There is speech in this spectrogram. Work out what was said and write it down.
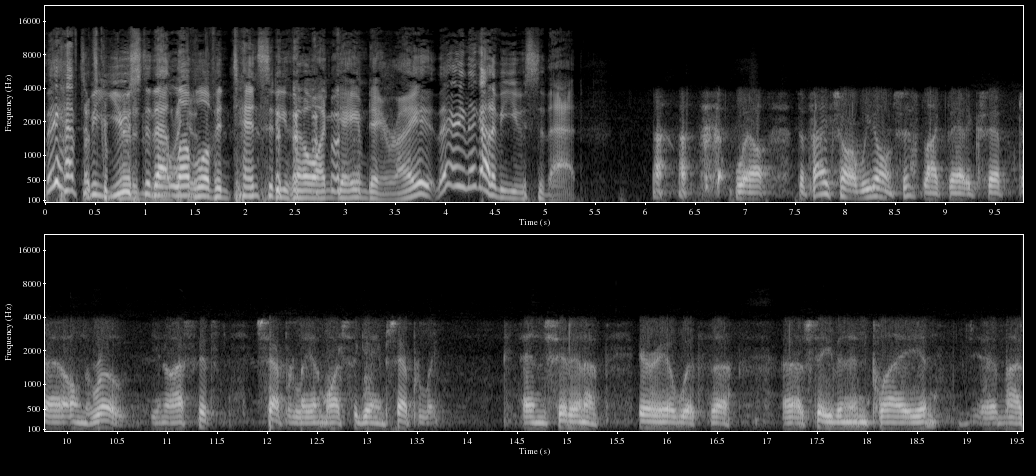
They have to That's be used to that like level it. of intensity, though, on game day, right? They they got to be used to that. Well, the facts are we don't sit like that except uh, on the road. You know, I sit separately and watch the game separately, and sit in a area with uh, uh, Stephen and Clay and uh, my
